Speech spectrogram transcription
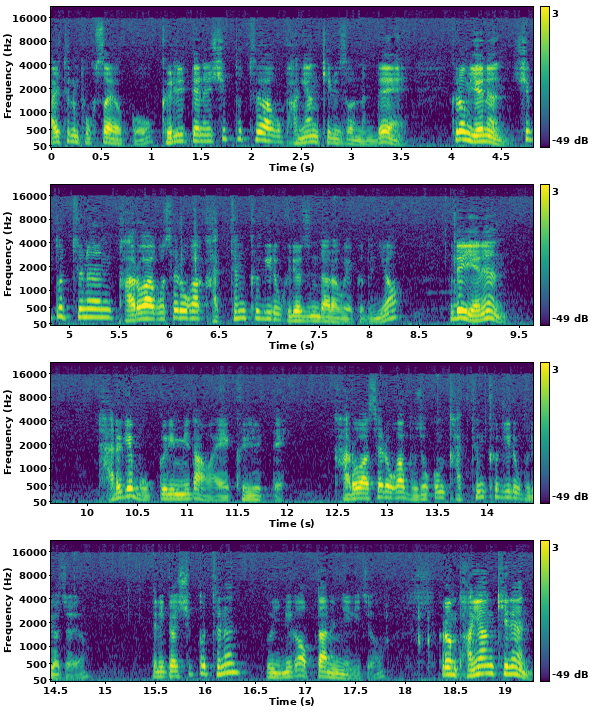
Alt는 복사였고 그릴 때는 Shift하고 방향키를 썼는데 그럼 얘는 Shift는 가로하고 세로가 같은 크기로 그려진다라고 했거든요. 근데 얘는 다르게 못 그립니다. 아예 그릴 때. 가로와 세로가 무조건 같은 크기로 그려져요. 그러니까 Shift는 의미가 없다는 얘기죠. 그럼 방향키는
